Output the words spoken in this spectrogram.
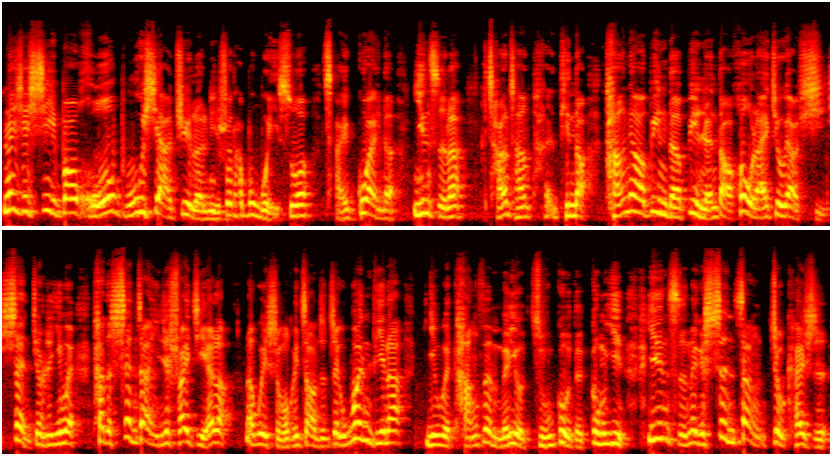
那些细胞活不下去了。你说它不萎缩才怪呢。因此呢，常常听到糖。尿病的病人到后来就要洗肾，就是因为他的肾脏已经衰竭了。那为什么会造成这个问题呢？因为糖分没有足够的供应，因此那个肾脏就开始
